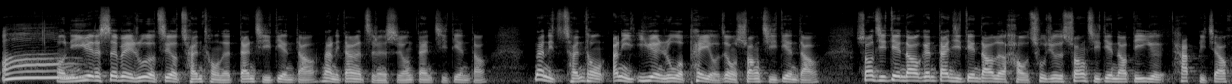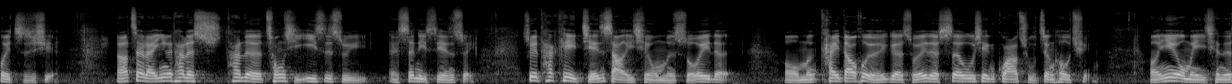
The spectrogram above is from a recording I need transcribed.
哦。哦，你医院的设备如果只有传统的单极电刀，那你当然只能使用单极电刀。那你传统啊，你医院如果配有这种双极电刀，双极电刀跟单极电刀的好处就是双极电刀第一个它比较会止血，然后再来因为它的它的冲洗液是属于呃生理食盐水，所以它可以减少以前我们所谓的哦我们开刀会有一个所谓的射物线刮除症候群哦，因为我们以前的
